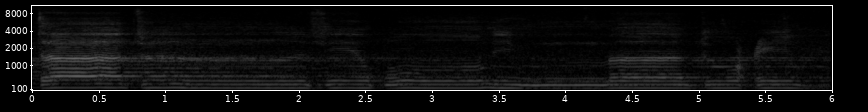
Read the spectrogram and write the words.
حتى تنفقوا مما تحبون.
